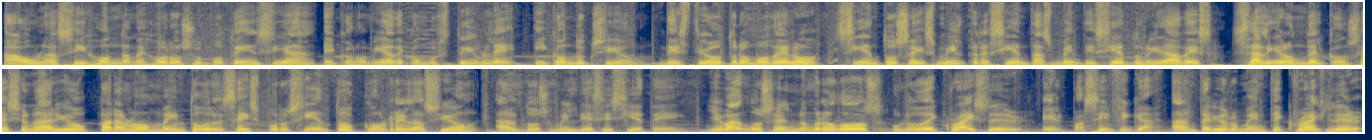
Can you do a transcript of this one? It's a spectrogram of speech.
aún así Honda mejoró su potencia, economía de combustible y conducción. De este otro modelo, 106.327 unidades salieron del concesionario para un aumento del 6% con relación al 2017. Llevándose el número 2, uno de Chrysler, el Pacifica. Anteriormente Chrysler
